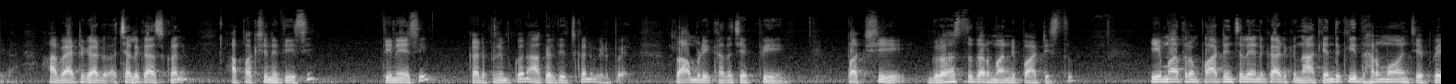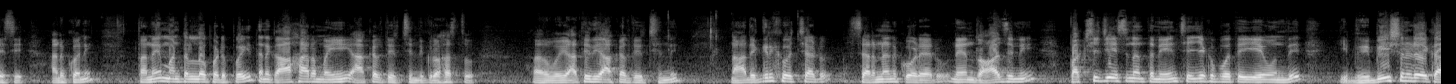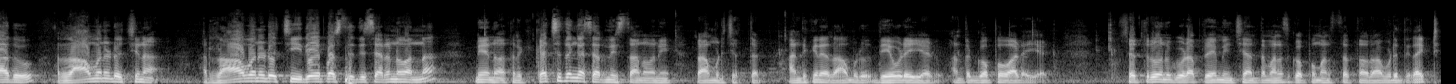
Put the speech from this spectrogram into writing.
ఆ వేటగాడు ఆ చలి కాసుకొని ఆ పక్షిని తీసి తినేసి కడుపు నింపుకొని ఆకలి తెచ్చుకొని వెళ్ళిపోయాడు రాముడి కథ చెప్పి పక్షి గృహస్థ ధర్మాన్ని పాటిస్తూ ఈ మాత్రం పాటించలేని కాడికి నాకెందుకు ఈ ధర్మం అని చెప్పేసి అనుకొని తనే మంటల్లో పడిపోయి తనకు ఆహారమై ఆకలి తీర్చింది గృహస్థు. అతిథి ఆకలి తీర్చింది. నా దగ్గరికి వచ్చాడు శరణని కోడాడు నేను రాజుని పక్షి చేసినంత నేను చెయ్యకపోతే ఏముంది? ఈ విభీషణుడే కాదు రావణుడు వచ్చిన రావణుడు వచ్చి ఇదే పరిస్థితి శరణు అన్నా నేను అతనికి ఖచ్చితంగా శరణిస్తాను అని రాముడు చెప్తాడు. అందుకనే రాముడు దేవుడయ్యాడు అంత గొప్పవాడయ్యాడు. శత్రువును కూడా ప్రేమించే అంత మనసు గొప్ప మనస్తత్వం రాముడిది రైట్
